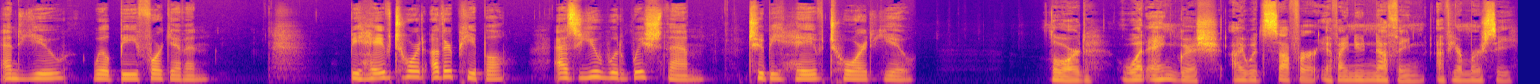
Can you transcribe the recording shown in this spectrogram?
and you will be forgiven. Behave toward other people as you would wish them to behave toward you. Lord, what anguish I would suffer if I knew nothing of your mercy.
